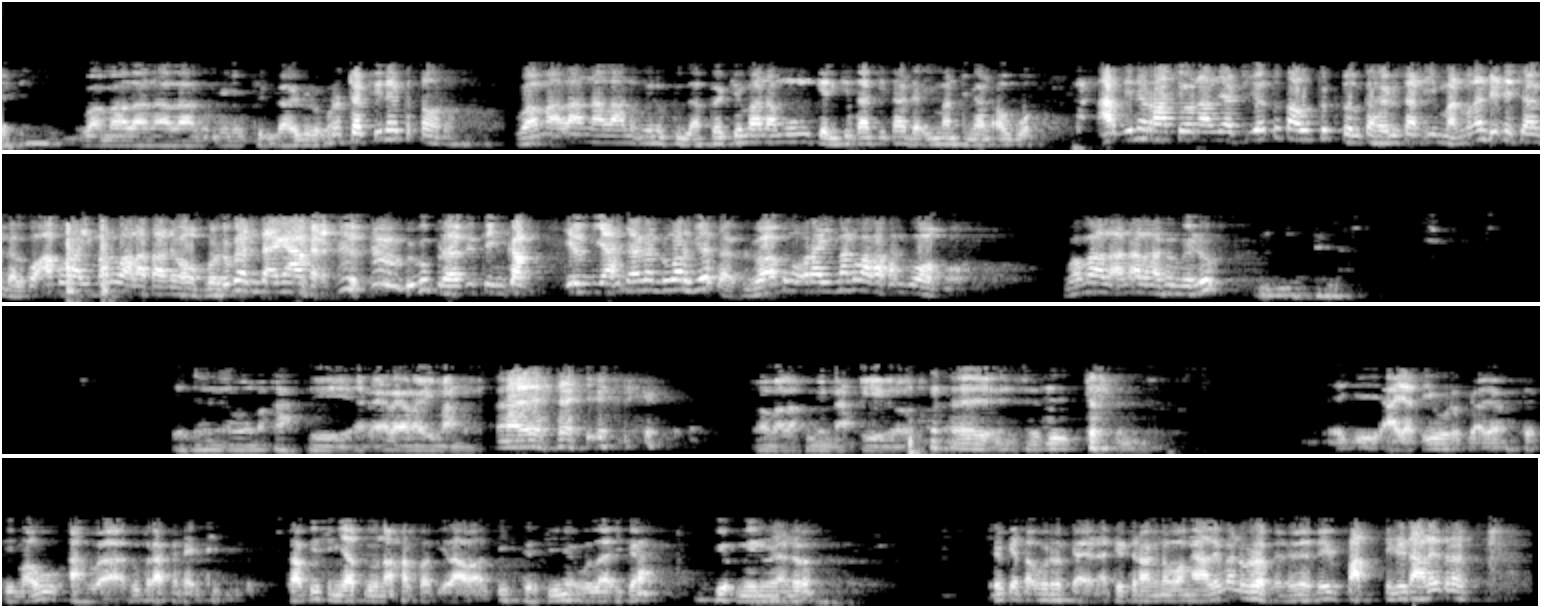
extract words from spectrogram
wa malana la nu'minu billahi dulu. Redaksinya ketara. Wa malana la nu'minu billah. Bagaimana mungkin kita-kita ada iman dengan Allah? Artinya rasionalnya dia tuh tahu betul keharusan iman. Malah dia janggal. Kok aku iman alasannya apa? Itu kan tidak ngamen. Itu berarti tingkat ilmiahnya kan luar biasa. Lu aku orang iman alasanku apa? Wa malah anak lalu minum. Biasanya orang Mekah di LL iman. Wa malah kumin nabi loh. Jadi Iki ayat urut kaya. Jadi mau ahwa aku pernah kena. Tapi sing yatlu nahar tilawati. Jadi ini ulaika yuk minun anu. Ya kita urut kan, nah, diterang wong alim kan urut. Jadi pas ceritanya terus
